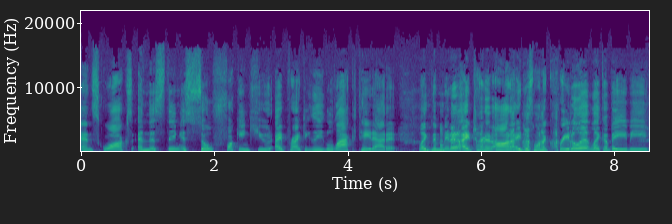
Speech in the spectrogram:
and squawks and this thing is so fucking cute. I practically lactate at it. Like the minute I turn it on, I just want to cradle it like a baby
